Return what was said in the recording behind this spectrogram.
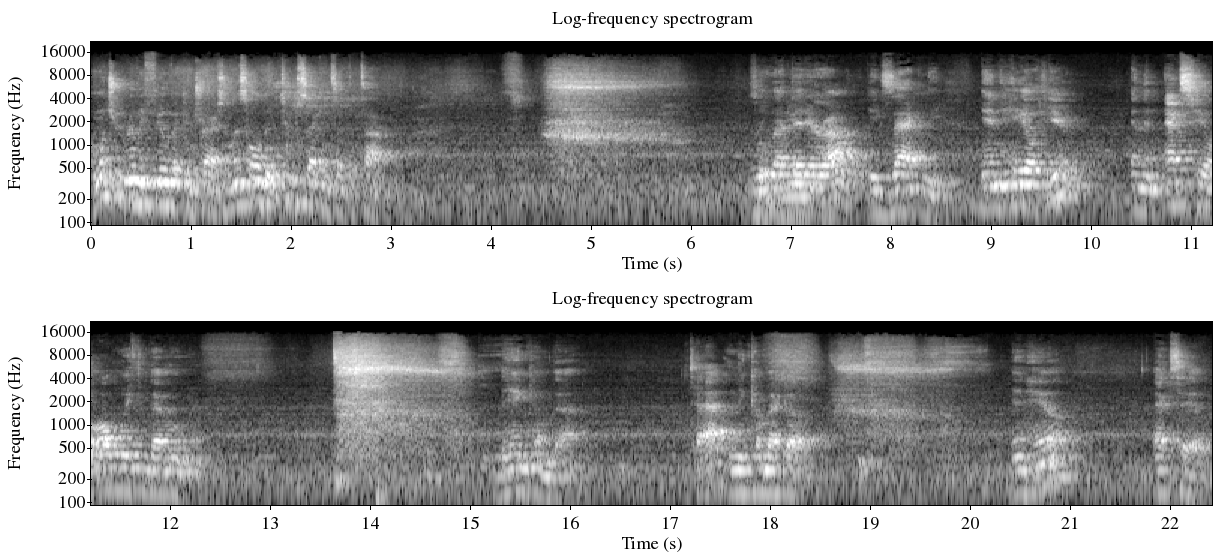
I want you to really feel that contraction. Let's hold it two seconds at the top. So let that air out. Exactly. Inhale here, and then exhale all the way through that movement. Then come down. Tap, and then come back up. Inhale, exhale.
